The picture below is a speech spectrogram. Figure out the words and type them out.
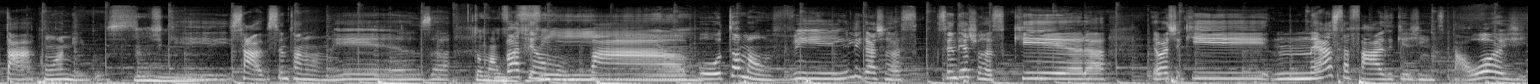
estar com amigos. Acho que, sabe, sentar numa mesa, Tomar um bater vinho. um papo, tomar um vinho, ligar a churras... acender a churrasqueira. Eu acho que nessa fase que a gente está hoje,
